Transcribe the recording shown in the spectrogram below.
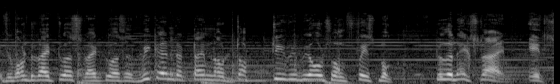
If you want to write to us, write to us at weekend at timesnow.tv. We're also on Facebook. Till the next time, it's.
